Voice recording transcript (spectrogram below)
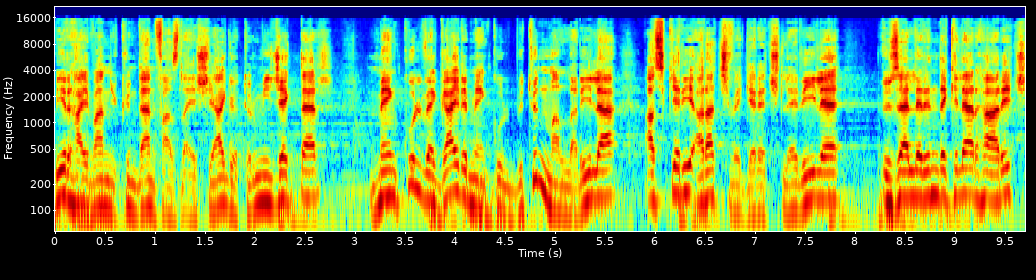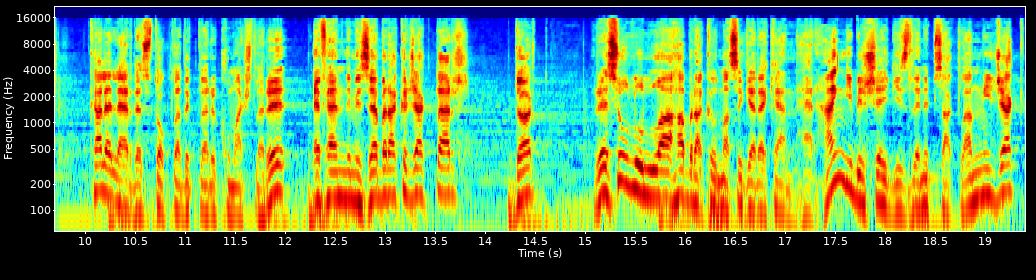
bir hayvan yükünden fazla eşya götürmeyecekler. Menkul ve gayrimenkul bütün mallarıyla, askeri araç ve gereçleriyle üzerlerindekiler hariç kalelerde stokladıkları kumaşları Efendimiz'e bırakacaklar. 4. Resulullah'a bırakılması gereken herhangi bir şey gizlenip saklanmayacak,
